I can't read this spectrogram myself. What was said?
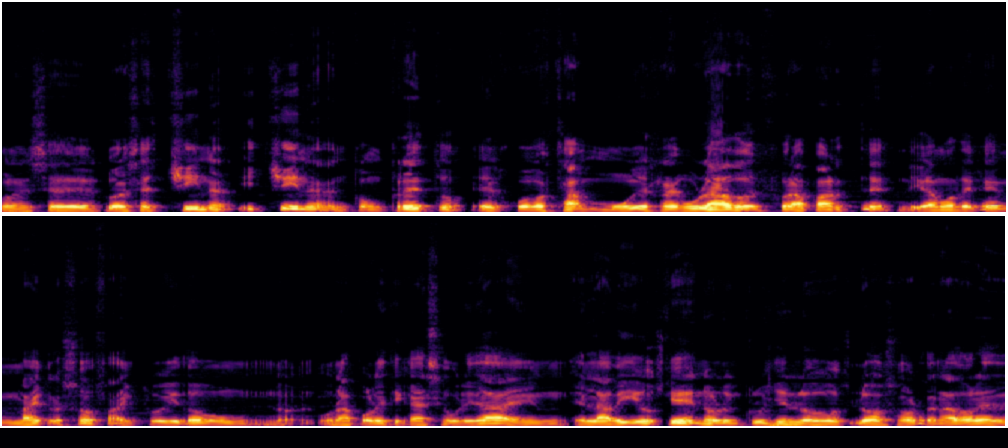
suelen ser, suelen ser China. Y China en concreto el juego está muy regulado y fuera parte digamos de que Microsoft ha incluido una política de seguridad en, la BIOS que no lo incluyen los, los ordenadores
